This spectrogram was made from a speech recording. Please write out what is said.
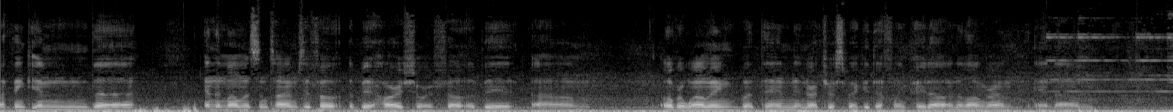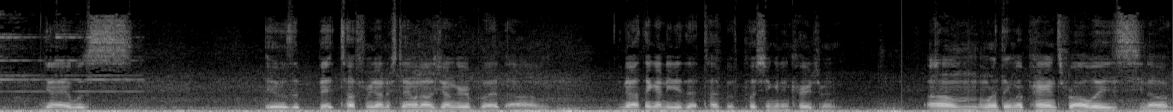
I think in the in the moment sometimes it felt a bit harsh or it felt a bit um, overwhelming, but then in retrospect it definitely paid out in the long run. And um, yeah, it was it was a bit tough for me to understand when I was younger, but um, you know I think I needed that type of pushing and encouragement. Um, I want to thank my parents for always, you know,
